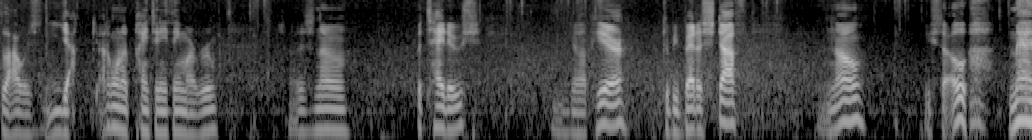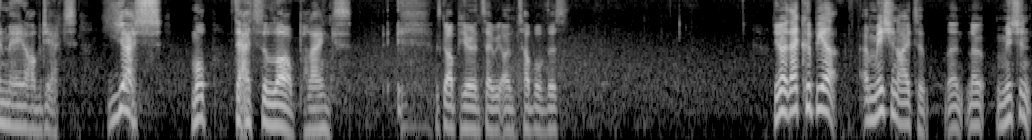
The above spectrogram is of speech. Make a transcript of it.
Flowers, yuck. I don't want to paint anything in my room. So there's no potatoes. Go up here. Could be better stuff. No. You start. Oh, man-made objects. Yes. More. That's the lot of planks. Let's go up here and say we're on top of this. You know that could be a a mission item. Uh, no mission.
